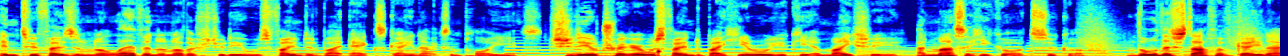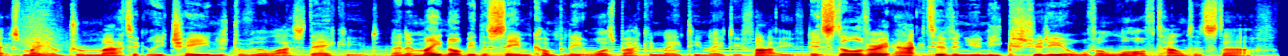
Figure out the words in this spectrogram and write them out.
In 2011, another studio was founded by ex-Gainax employees. Studio Trigger was founded by Hiroyuki Imaishi and Masahiko Otsuka. Though the staff of Gainax might have dramatically changed over the last decade, and it might not be the same company it was back in 1995, it's still a very active and unique studio with a lot of talented staff.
